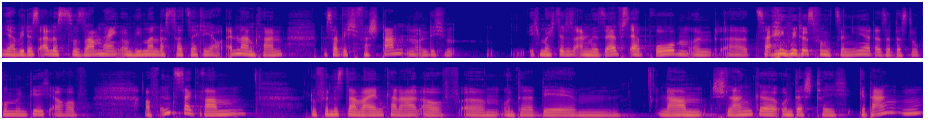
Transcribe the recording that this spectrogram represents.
ja, wie das alles zusammenhängt und wie man das tatsächlich auch ändern kann, das habe ich verstanden und ich ich möchte das an mir selbst erproben und äh, zeigen, wie das funktioniert. Also das dokumentiere ich auch auf auf Instagram. Du findest da meinen Kanal auf ähm, unter dem Namen schlanke unterstrich Gedanken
